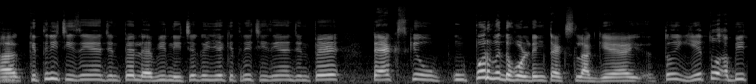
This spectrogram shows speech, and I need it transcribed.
आ, कितनी चीज़ें हैं जिन पे लेवी नीचे गई है कितनी चीज़ें हैं जिन पे टैक्स के ऊपर विद होल्डिंग टैक्स लग गया है तो ये तो अभी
